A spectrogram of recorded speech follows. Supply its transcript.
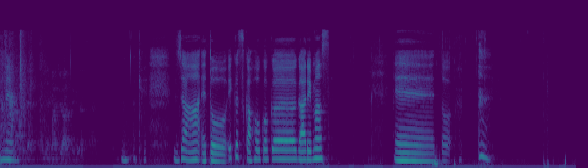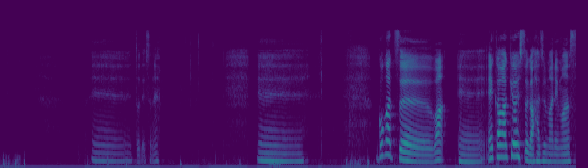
アメン。うん Okay. じゃあ、えっと、いくつか報告があります。えーっと、えーっとですね。えー5月は、えー英会話教室が始まります。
